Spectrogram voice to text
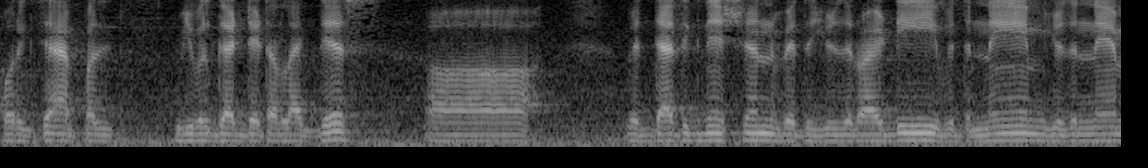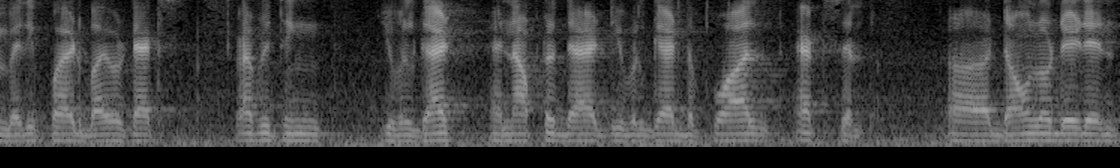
For example you will get data like this with designation with the user ID with the name username verified biotext everything you will get. And after that you will get the file Excel uh, downloaded in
